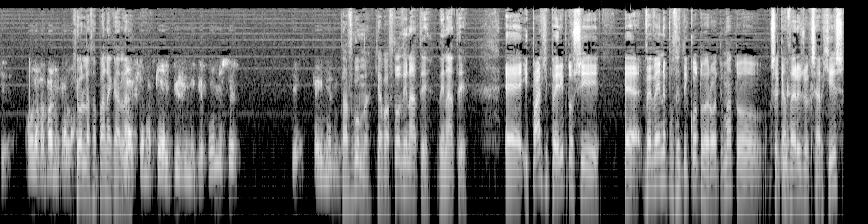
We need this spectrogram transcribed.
και όλα θα πάνε καλά. Και όλα θα πάνε καλά. Τουλάχιστον αυτό ελπίζουμε και ευχόμαστε και περιμένουμε. Θα βγούμε και από αυτό δυνατή. δυνατή. Ε, υπάρχει περίπτωση, ε, βέβαια είναι υποθετικό το ερώτημα, το ξεκαθαρίζω εξ αρχής,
